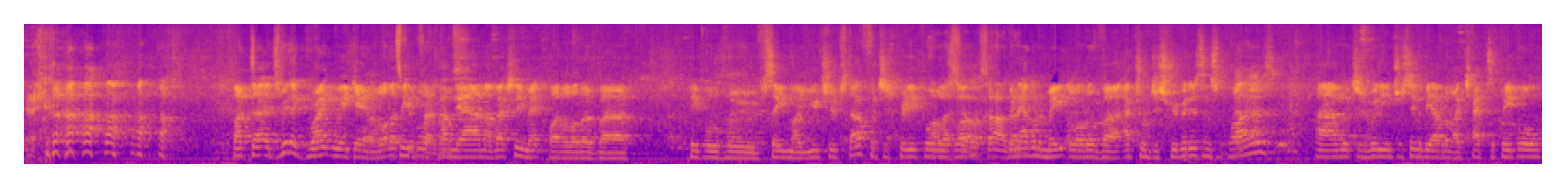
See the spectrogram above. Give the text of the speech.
but uh, it's been a great weekend. A lot of people have come down. I've actually met quite a lot of uh, people who've seen my YouTube stuff, which is pretty cool Oh, as well. oh, Been able to meet a lot of uh, actual distributors and suppliers, um, which is really interesting to be able to like chat to people.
